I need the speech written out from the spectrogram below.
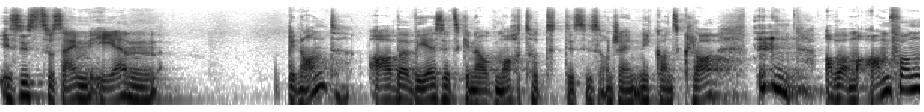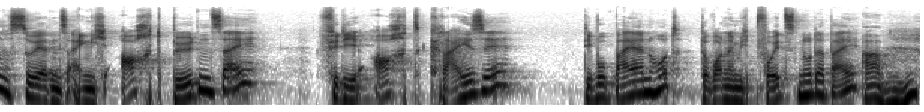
es ist zu seinem Ehren benannt, aber wer es jetzt genau gemacht hat, das ist anscheinend nicht ganz klar. Aber am Anfang sollten es eigentlich acht Böden sein für die acht Kreise, die wo Bayern hat. Da war nämlich Pfalz noch dabei. Ah, mhm.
